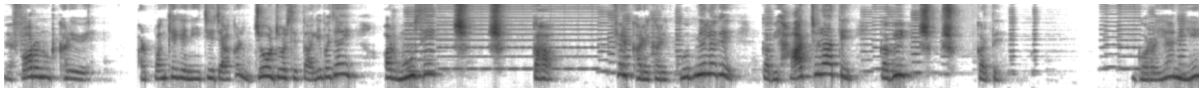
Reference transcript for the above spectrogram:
मैं फ़ौरन उठ खड़े हुए और पंखे के नीचे जाकर ज़ोर ज़ोर से ताली बजाई और मुँह से श, श, कहा। फिर खड़े खड़े कूदने लगे कभी हाथ चलाते कभी श, श, करते। गौरैया ने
